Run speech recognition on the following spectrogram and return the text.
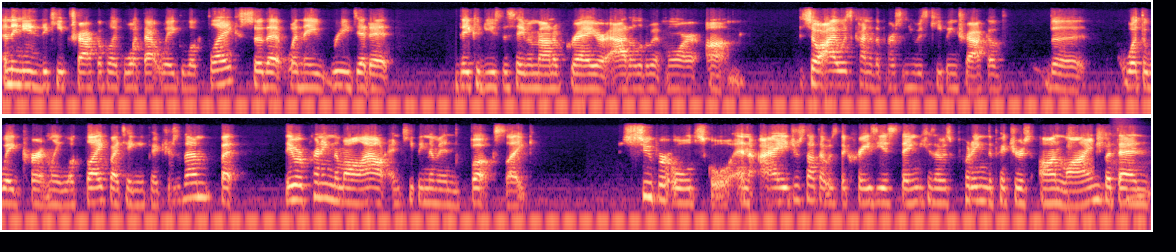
and they needed to keep track of like what that wig looked like so that when they redid it they could use the same amount of gray or add a little bit more um, so i was kind of the person who was keeping track of the what the wig currently looked like by taking pictures of them but they were printing them all out and keeping them in books like super old school. And i just thought that was the craziest thing because i was putting the pictures online but then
